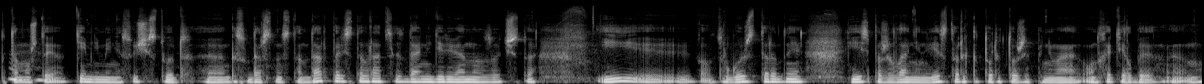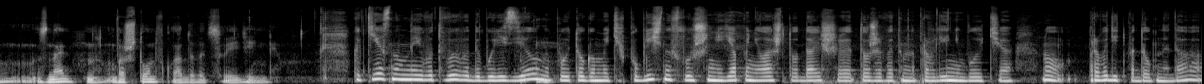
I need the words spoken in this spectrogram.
Потому uh-huh. что, тем не менее, существует э, государственный стандарт по реставрации зданий деревянного зодчества. И, э, с другой стороны, есть пожелание инвестора, который тоже, понимаю, он хотел бы знать, во что он вкладывает свои деньги. Какие основные вот выводы были сделаны по итогам этих публичных слушаний? Я поняла, что дальше тоже в этом направлении будете ну, проводить подобные да,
